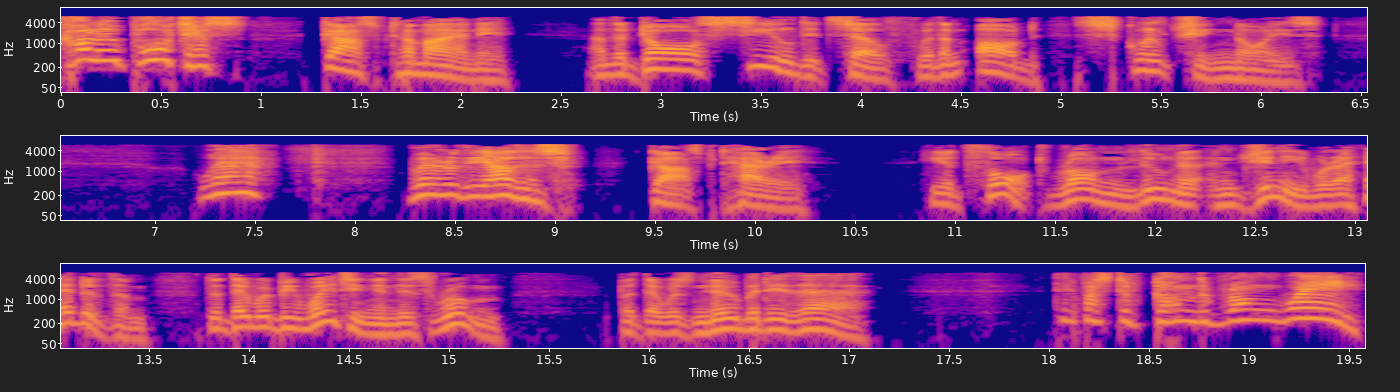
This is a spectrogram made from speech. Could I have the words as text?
Colloportus! gasped Hermione, and the door sealed itself with an odd, squelching noise. Where... Where are the others? gasped Harry. He had thought Ron, Luna, and Ginny were ahead of them, that they would be waiting in this room, but there was nobody there. They must have gone the wrong way,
